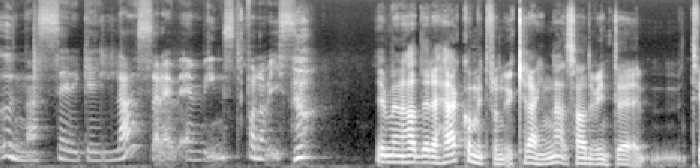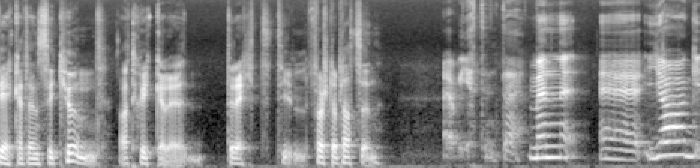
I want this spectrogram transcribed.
unna Sergej Lazarev en vinst på något vis. Ja, men hade det här kommit från Ukraina så hade vi inte tvekat en sekund att skicka det direkt till första platsen. Jag vet inte. Men eh, jag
